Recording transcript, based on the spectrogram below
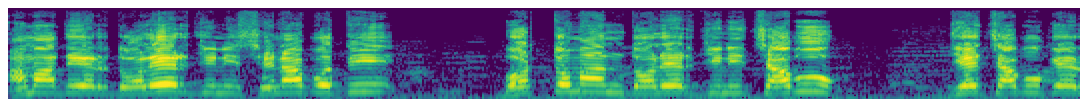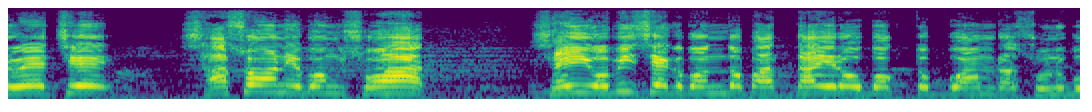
আমাদের দলের যিনি সেনাপতি, বর্তমান দলের যিনি চাবুক, যে চাবুকে রয়েছে শাসন এবং সোহাগ, সেই অভিষেক বন্দ্যোপাধ্যায়েরও বক্তব্য আমরা শুনব।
